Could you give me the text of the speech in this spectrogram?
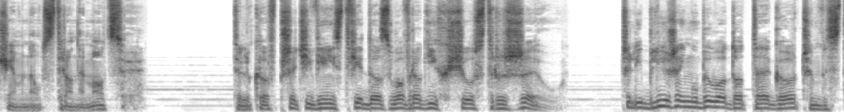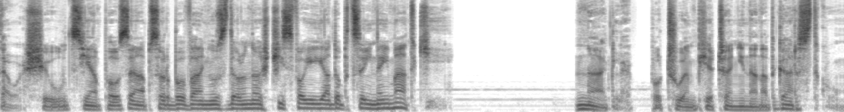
ciemną stronę mocy. Tylko w przeciwieństwie do złowrogich sióstr żył, czyli bliżej mu było do tego, czym stała się Lucja po zaabsorbowaniu zdolności swojej adopcyjnej matki. Nagle poczułem pieczenie na nadgarstku,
